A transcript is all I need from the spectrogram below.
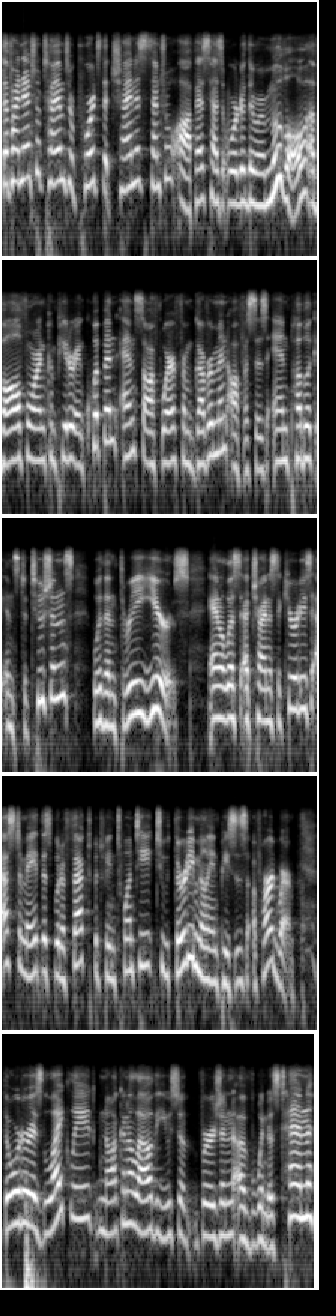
The Financial Times reports that China's central office has ordered the removal of all foreign computer equipment and software from government offices and public institutions within three years. Analysts at China Securities estimate this would affect between 20 to 30 million pieces of hardware. The order is likely not going to allow the use of version of Windows 10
